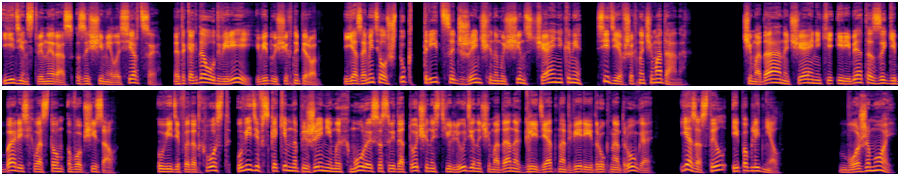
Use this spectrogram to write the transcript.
Единственный раз защемило сердце — это когда у дверей, ведущих на перрон, я заметил штук 30 женщин и мужчин с чайниками, сидевших на чемоданах. Чемоданы, чайники и ребята загибались хвостом в общий зал. Увидев этот хвост, увидев, с каким напряжением и хмурой сосредоточенностью люди на чемоданах глядят на двери и друг на друга, я застыл и побледнел. Боже мой!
